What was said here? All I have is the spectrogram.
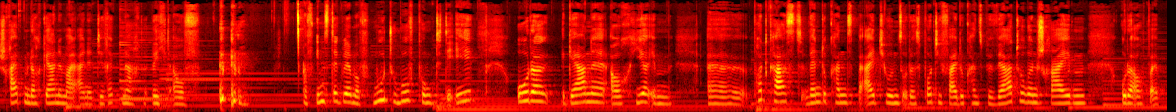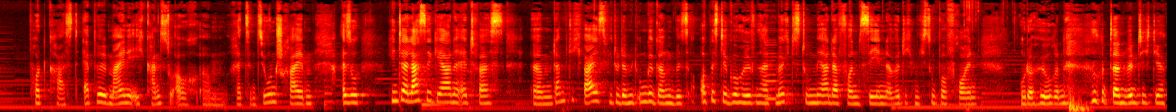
schreib mir doch gerne mal eine Direktnachricht auf, auf Instagram auf moodtomove.de oder gerne auch hier im äh, Podcast, wenn du kannst bei iTunes oder Spotify, du kannst Bewertungen schreiben oder auch bei Podcast Apple, meine ich, kannst du auch ähm, Rezensionen schreiben. Also hinterlasse gerne etwas, ähm, damit ich weiß, wie du damit umgegangen bist, ob es dir geholfen hat. Möchtest du mehr davon sehen, da würde ich mich super freuen oder hören. Und dann wünsche ich dir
